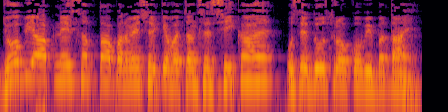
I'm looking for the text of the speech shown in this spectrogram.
जो भी आपने इस सप्ताह परमेश्वर के वचन से सीखा है, उसे दूसरों को भी बताएँ।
